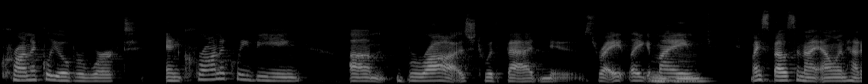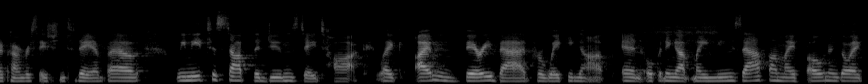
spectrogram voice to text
chronically overworked, and chronically being um, barraged with bad news, right? Like mm-hmm. my my spouse and I, Ellen, had a conversation today about we need to stop the doomsday talk. Like I'm very bad for waking up and opening up my news app on my phone and going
